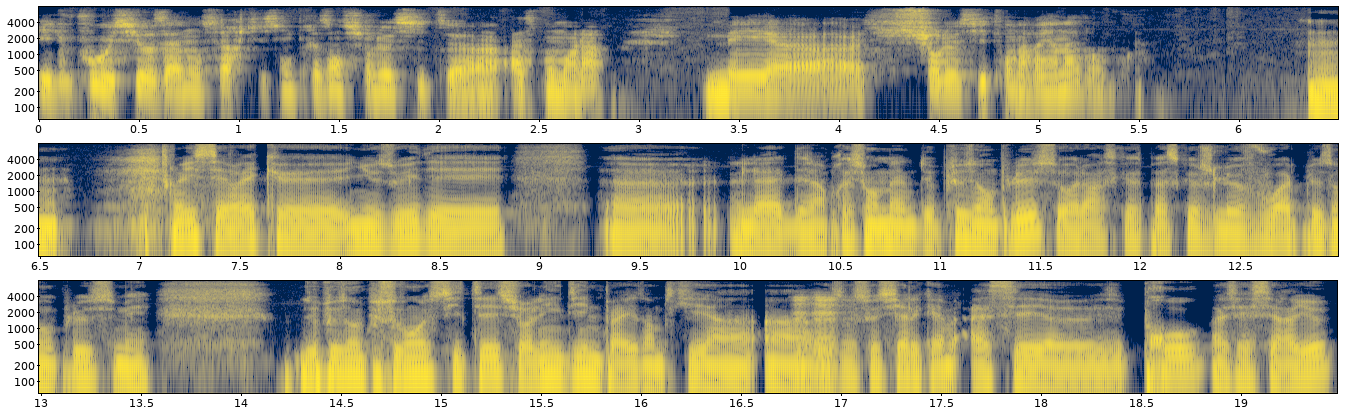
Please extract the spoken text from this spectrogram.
et du coup aussi aux annonceurs qui sont présents sur le site à ce moment-là. Mais sur le site, on n'a rien à vendre. Oui, c'est vrai que Newsweed est euh, là des impressions même de plus en plus, ou alors est-ce que parce que je le vois de plus en plus, mais de plus en plus souvent cité sur LinkedIn par exemple, qui est un, un réseau social quand même assez pro, assez sérieux.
